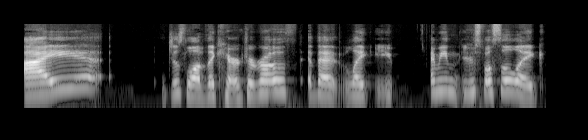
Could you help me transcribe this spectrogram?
I just love the character growth that like you. I mean, you're supposed to like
